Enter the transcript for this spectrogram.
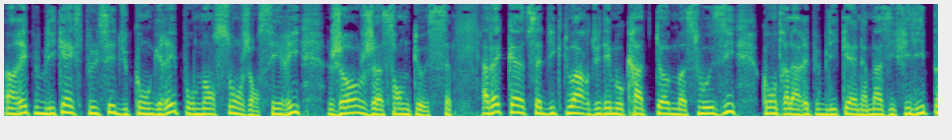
un républicain expulsé du Congrès pour mensonge en série, George Santos. Avec cette victoire du démocrate Tom Suozzi contre la républicaine Mazie Philippe,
